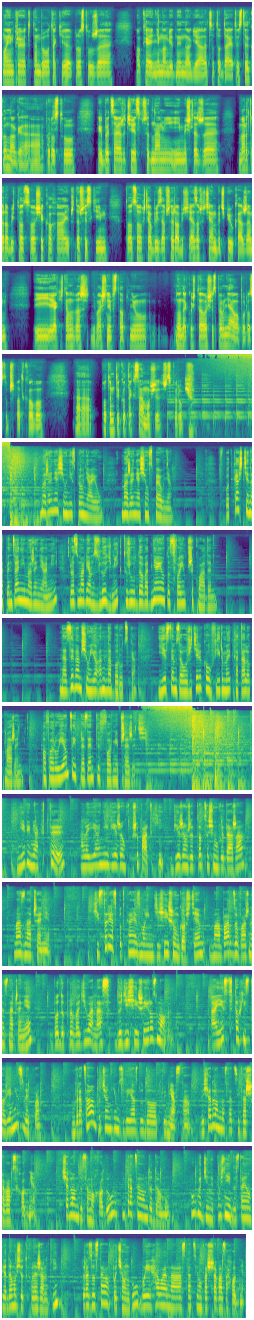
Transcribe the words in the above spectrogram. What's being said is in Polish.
Moim priorytetem było takie po prostu, że okej, okay, nie mam jednej nogi, ale co to daje? To jest tylko noga, a po prostu jakby całe życie jest przed nami i myślę, że warto robić to, co się kocha i przede wszystkim to, co chciałbyś zawsze robić. Ja zawsze chciałem być piłkarzem i jakiś tam właśnie w stopniu, no jakoś to się spełniało po prostu przypadkowo, a potem tylko tak samo się wszystko robiło. Marzenia się nie spełniają, marzenia się spełnia. W podcaście Napędzani Marzeniami rozmawiam z ludźmi, którzy udowadniają to swoim przykładem. Nazywam się Joanna Borucka i jestem założycielką firmy Katalog Marzeń, oferującej prezenty w formie przeżyć. Nie wiem jak ty, ale ja nie wierzę w przypadki. Wierzę, że to, co się wydarza, ma znaczenie. Historia spotkania z moim dzisiejszym gościem ma bardzo ważne znaczenie, bo doprowadziła nas do dzisiejszej rozmowy. A jest to historia niezwykła. Wracałam pociągiem z wyjazdu do Trójmiasta. Wysiadłam na stacji Warszawa Wschodnia. Wsiadłam do samochodu i wracałam do domu. Pół godziny później dostaję wiadomość od koleżanki, która została w pociągu, bo jechała na stację Warszawa Zachodnia.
